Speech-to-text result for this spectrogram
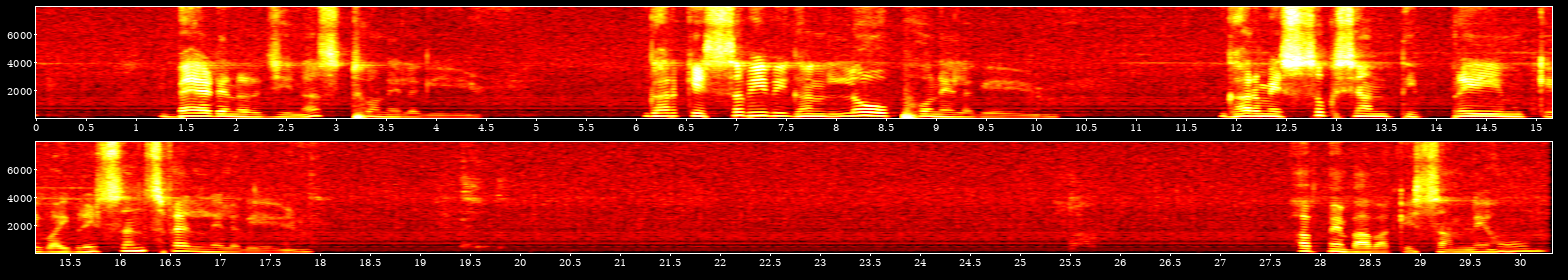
बैड एनर्जी नष्ट होने लगी। घर के सभी भी घन लोप होने लगे। घर में सुख, शांति, प्रेम के वाइब्रेशंस फैलने लगे। अब मैं बाबा के सामने हूँ।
